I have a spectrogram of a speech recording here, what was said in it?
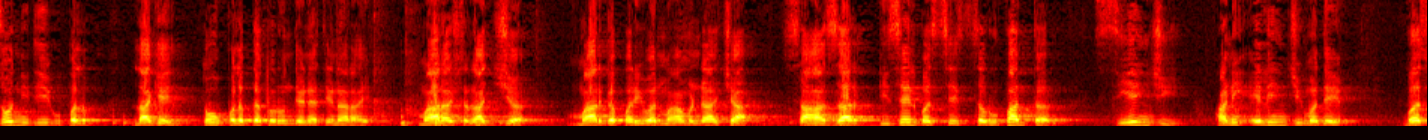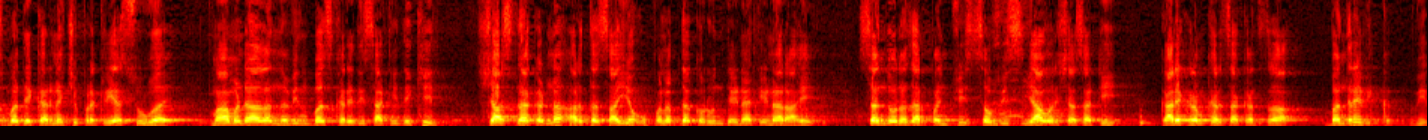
जो निधी उपलब्ध लागेल तो उपलब्ध करून देण्यात येणार आहे. महाराष्ट्र राज्य मार्ग परिवहन महामंडळाच्या सहा हजार डिझेल बसेसचं रूपांतर सीएनजी आणि एल एन जी मध्ये बसमध्ये करण्याची प्रक्रिया सुरू आहे. महामंडळाला नवीन बस खरेदीसाठी देखील शासनाकडनं अर्थसहाय्य उपलब्ध करून देण्यात येणार आहे. सन दोन हजार पंचवीस सव्वीस या वर्षासाठी कार्यक्रम खर्चाकरता बंदरे विक- वि-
